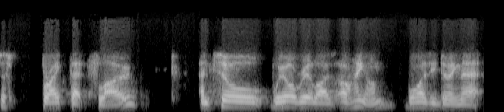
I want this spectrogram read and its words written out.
just break that flow until we all realise, "Oh, hang on, why is he doing that?"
